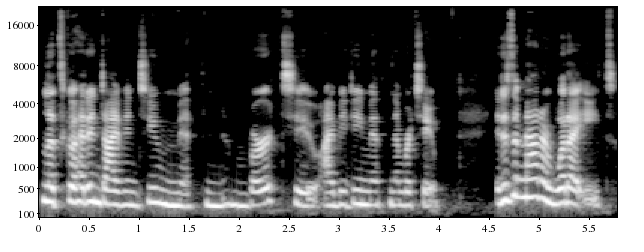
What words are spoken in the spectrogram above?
Let's go ahead and dive into myth number two IBD myth number two. It doesn't matter what I eat,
